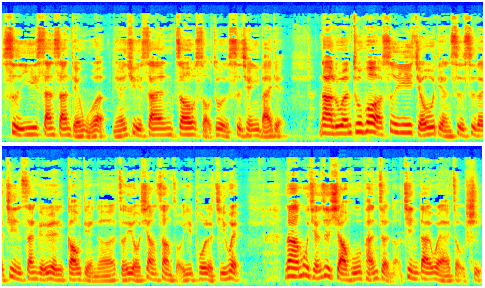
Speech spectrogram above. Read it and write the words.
四一三三点五二，连续三周守住四千一百点。那如能突破四一九五点四四的近三个月高点呢，则有向上走一波的机会。那目前是小幅盘整了，静待未来走势。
